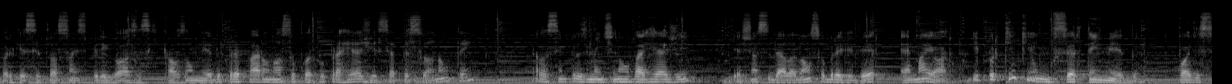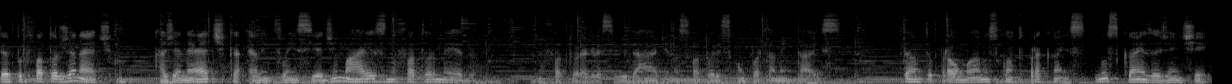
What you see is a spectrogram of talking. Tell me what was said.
porque situações perigosas que causam medo preparam o nosso corpo para reagir. Se a pessoa não tem, ela simplesmente não vai reagir e a chance dela não sobreviver é maior. E por que, que um ser tem medo? Pode ser por fator genético. A genética ela influencia demais no fator medo, no fator agressividade, nos fatores comportamentais, tanto para humanos quanto para cães. Nos cães a gente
